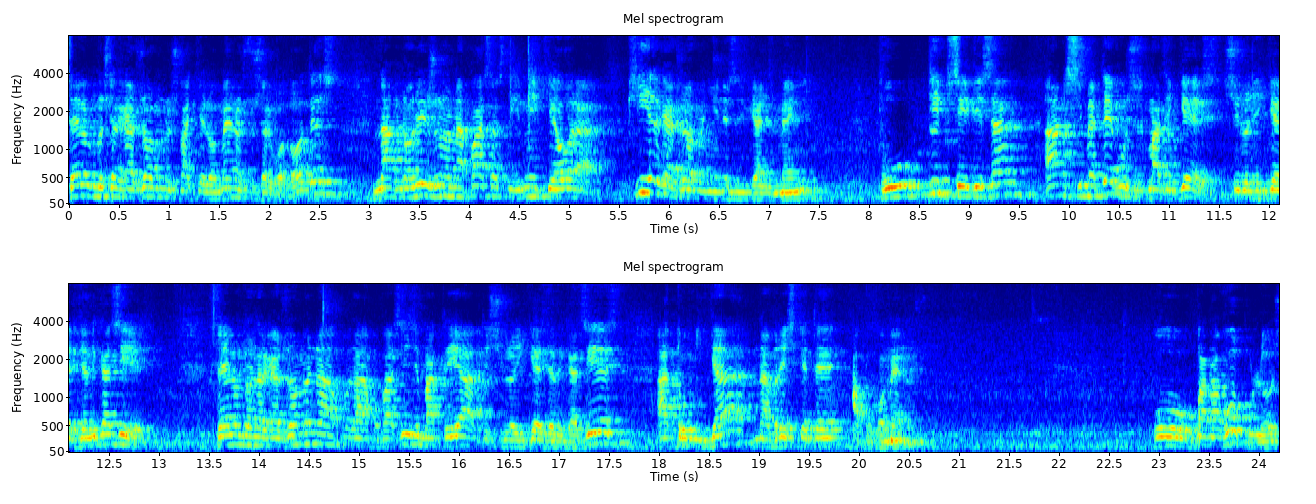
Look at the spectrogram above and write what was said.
Θέλουν τους εργαζόμενους φακελωμένους τους εργοδότες να γνωρίζουν ανα πάσα στιγμή και ώρα ποιοι εργαζόμενοι είναι συνδικαλισμένοι, που τι ψήφισαν αν συμμετέχουν στις μαζικές συλλογικές διαδικασίες. Θέλουν τον εργαζόμενο να αποφασίζει μακριά από τις συλλογικές διαδικασίες, ατομικά να βρίσκεται αποκομμένος. Ο Παναγόπουλος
